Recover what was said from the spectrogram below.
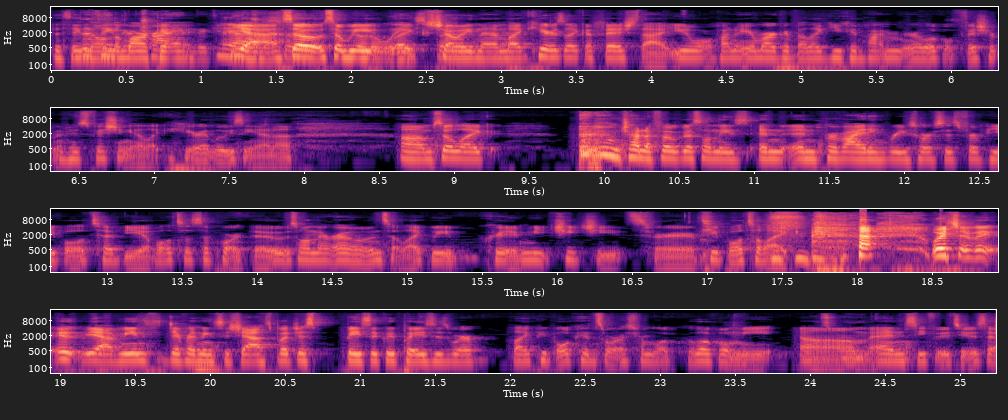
the thing The on thing the market. catch, yeah. so So, so we like but, showing them yeah. like, here's like a fish that you won't find at your market, but like you can find your local fisherman who's fishing it like here in Louisiana. Um, so like trying to focus on these and, and providing resources for people to be able to support those on their own. So like we created meat cheat sheets for people to like, which it, it, yeah means different things to chefs, but just basically places where like people can source from lo- local meat um, and seafood too. So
